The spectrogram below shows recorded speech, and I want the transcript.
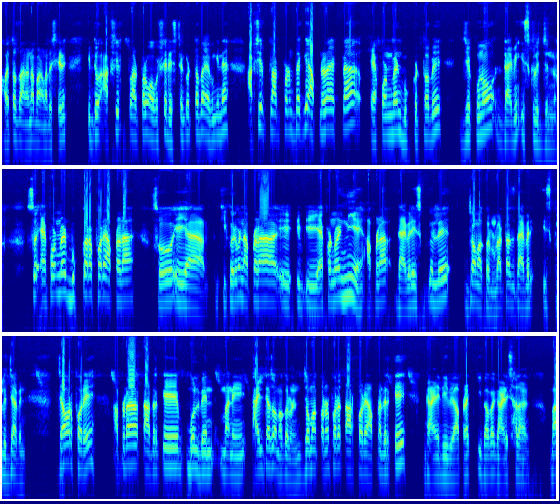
হয়তো জানে না বাংলাদেশের, কিন্তু আপসির প্ল্যাটফর্ম অবশ্যই রেজিস্টার করতে হবে এবং কিনা আপসির প্ল্যাটফর্ম থেকে আপনারা একটা অ্যাপয়েন্টমেন্ট বুক করতে হবে যে কোনো ড্রাইভিং স্কুলের জন্য। সো অ্যাপয়েন্টমেন্ট বুক করার পরে আপনারা সো এই কী করবেন? আপনারা অ্যাপয়েন্টমেন্ট নিয়ে আপনারা ড্রাইভার স্কুলে জমা করবেন বা ড্রাইভার স্কুলে যাবেন। যাওয়ার পরে আপনারা তাদেরকে বলবেন মানে ফাইলটা জমা করবেন। জমা করার পরে তারপরে আপনাদেরকে গাড়ি দিবে, আপনারা কীভাবে গাড়ি চালান বা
